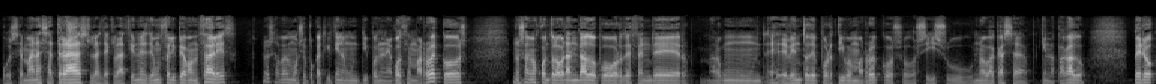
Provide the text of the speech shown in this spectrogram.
pues semanas atrás, las declaraciones de un Felipe González. No sabemos si porque aquí tiene algún tipo de negocio en Marruecos, no sabemos cuánto lo habrán dado por defender algún evento deportivo en Marruecos o si su nueva casa, quién la ha pagado. Pero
